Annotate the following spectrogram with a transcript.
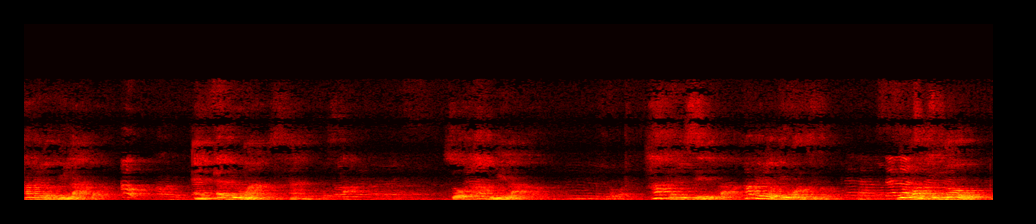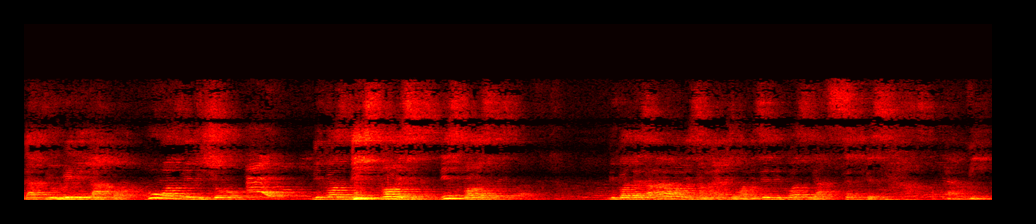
how many of you love God? And everyone's hand was up. So how do we love How can you say you love? How many of you want to know? You want to know that you really love God. Who wants me to show? Because these promises, these promises, because there's another one in Psalm 91. It says, Because he has set his heart on me.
